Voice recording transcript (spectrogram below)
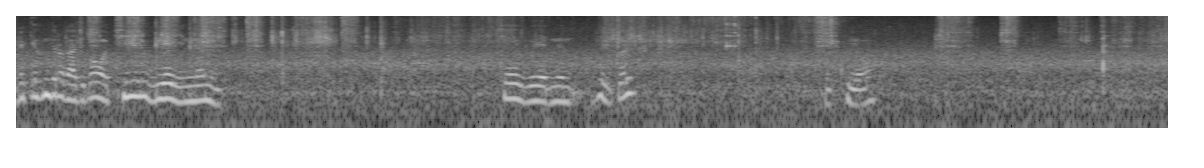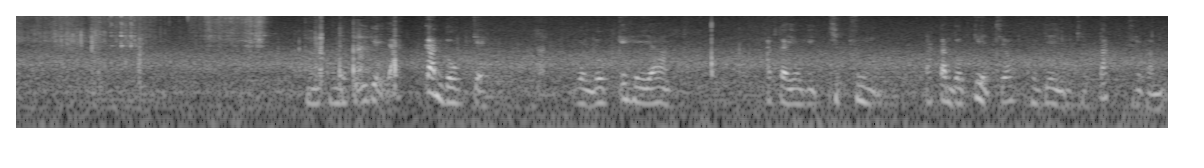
이렇게 흔들어 가지고 제일 위에 있는 제일 위에 있는 흙을 넣고요. 이렇게 이게 약간 높게 이걸 높게 해야 아까 여기 깊은 약간 높게 했죠. 거기에 이렇게 딱 들어갑니다.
